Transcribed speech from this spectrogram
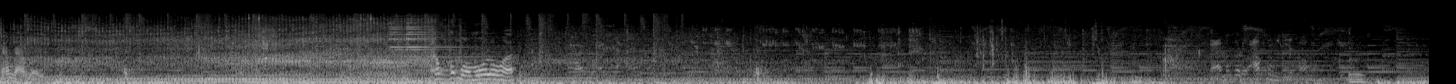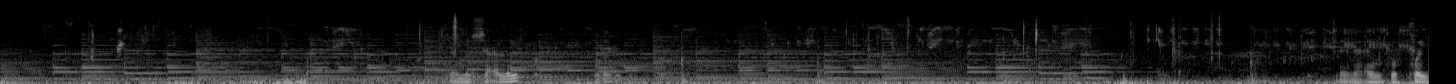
sáng nào vậy? Không có bồ mô luôn hả? Rồi mình xả nước. Đây là em coffee.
